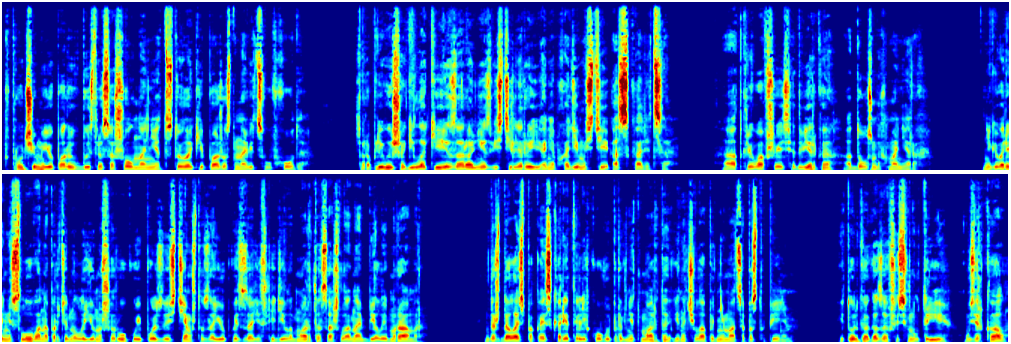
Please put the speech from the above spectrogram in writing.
Впрочем, ее порыв быстро сошел на нет, стоило экипажу остановиться у входа. Торопливые шаги лакея заранее известили Рэй о необходимости оскалиться, а открывавшаяся дверка о должных манерах. Не говоря ни слова, она протянула юноше руку и, пользуясь тем, что за юбкой сзади следила Марта, сошла на белый мрамор. Дождалась, пока из кареты легко выпрыгнет Марта, и начала подниматься по ступеням. И только оказавшись внутри, у зеркал,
